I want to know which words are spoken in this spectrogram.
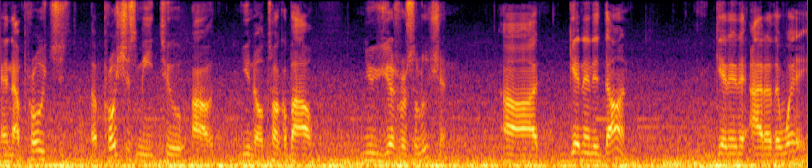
and approach approaches me to uh, you know talk about New Year's resolution, uh, getting it done, getting it out of the way.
